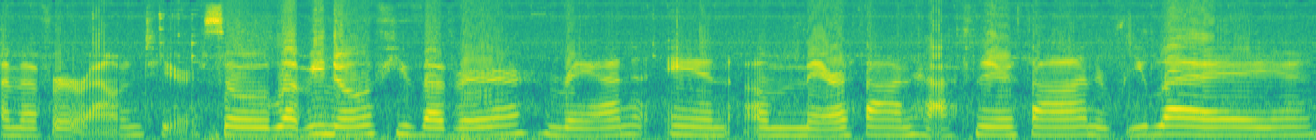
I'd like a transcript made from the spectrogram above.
I'm ever around here. So let me know if you've ever ran in a marathon, half marathon, relay,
